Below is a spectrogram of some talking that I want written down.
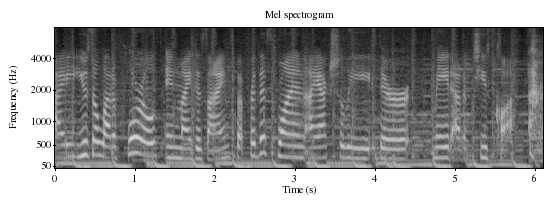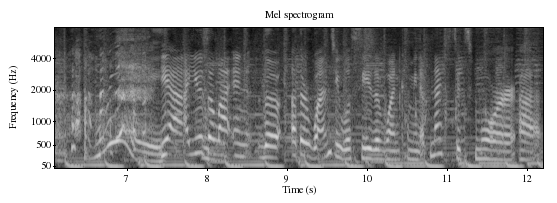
I use a lot of florals in my designs, but for this one, I actually, they're made out of cheesecloth. Really? Yeah, I use a lot in the other ones. You will see the one coming up next. It's more uh,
